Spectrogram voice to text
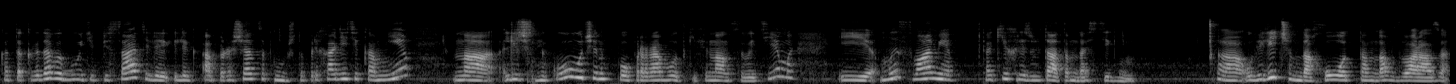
когда вы будете писать или, или обращаться к ним, что приходите ко мне на личный коучинг по проработке финансовой темы, и мы с вами каких результатов достигнем? А, увеличим доход там, да, в два раза,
